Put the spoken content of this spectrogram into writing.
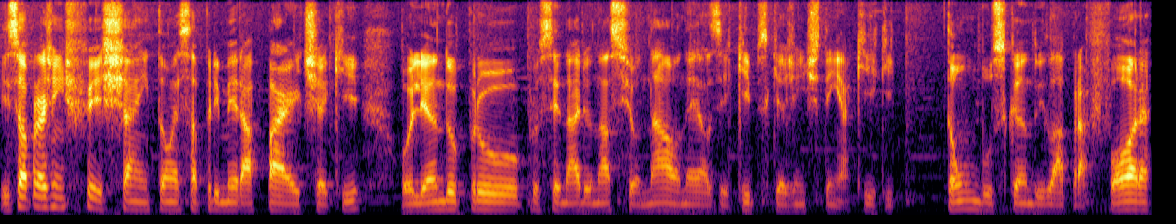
E só pra gente fechar, então, essa primeira parte aqui, olhando pro, pro cenário nacional, né? As equipes que a gente tem aqui que estão buscando ir lá pra fora.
